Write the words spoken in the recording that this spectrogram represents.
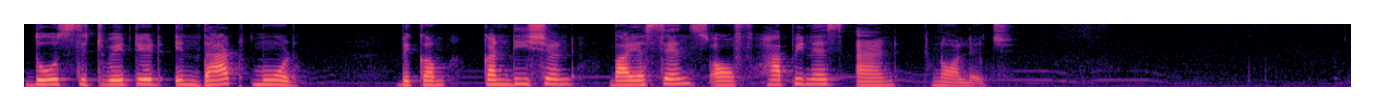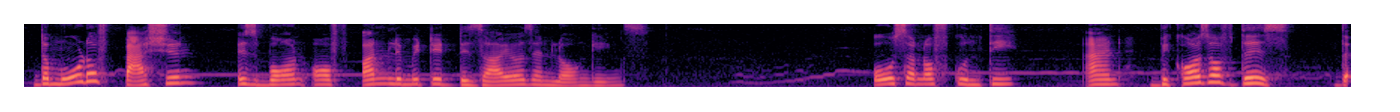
Those situated in that mode become conditioned by a sense of happiness and knowledge. The mode of passion is born of unlimited desires and longings. O son of Kunti, and because of this, the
